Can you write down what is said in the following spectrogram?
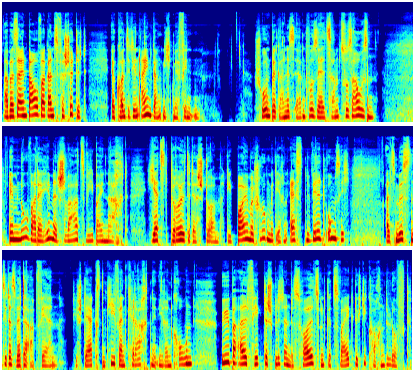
Aber sein Bau war ganz verschüttet. Er konnte den Eingang nicht mehr finden. Schon begann es irgendwo seltsam zu sausen. Im Nu war der Himmel schwarz wie bei Nacht. Jetzt brüllte der Sturm. Die Bäume schlugen mit ihren Ästen wild um sich, als müssten sie das Wetter abwehren. Die stärksten Kiefern krachten in ihren Kronen, überall fegte splitterndes Holz und Gezweig durch die kochende Luft.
